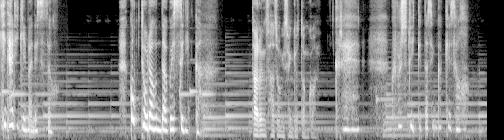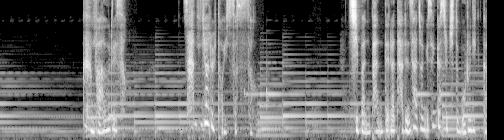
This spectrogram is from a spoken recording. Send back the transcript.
기다리기만 했어. 꼭 돌아온다고 했으니까. 다른 사정이 생겼던 건 그래, 그럴 수도 있겠다 생각해서 그 마을에서 3년을 더 있었어. 집안 반대나 다른 사정이 생겼을지도 모르니까.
